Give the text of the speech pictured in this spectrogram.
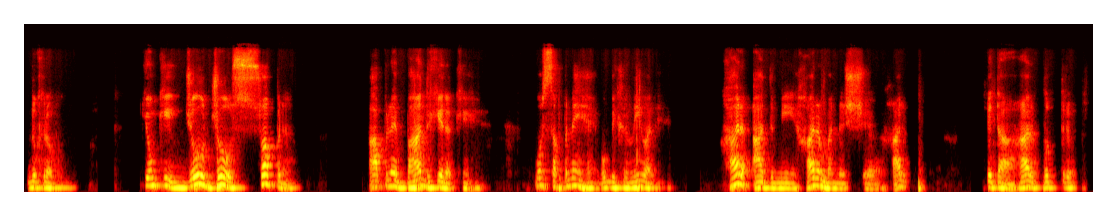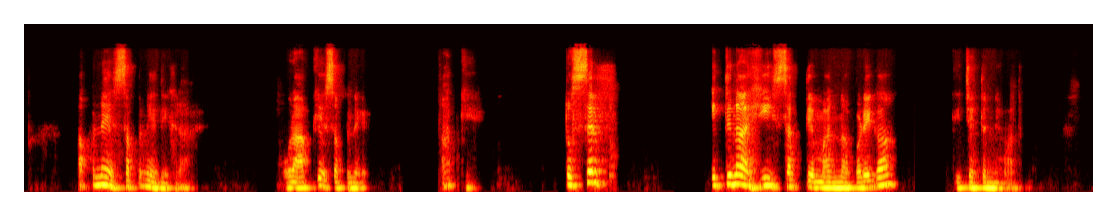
दुख रहो क्योंकि जो जो स्वप्न आपने बाँध के रखे हैं, वो सपने हैं, वो बिखरने वाले हैं। हर आदमी, हर मनुष्य, हर पिता, हर पुत्र अपने सपने देख रहा है और आपके सपने आपके तो सिर्फ़ इतना ही सत्य मानना पड़ेगा कि चैतन्यवाद।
